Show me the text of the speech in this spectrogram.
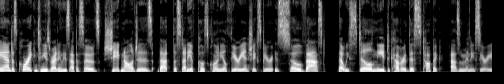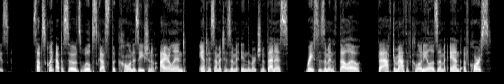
And as Korey continues writing these episodes, she acknowledges that the study of post colonial theory in Shakespeare is so vast that we still need to cover this topic as a miniseries. Subsequent episodes will discuss the colonization of Ireland, anti Semitism in The Merchant of Venice, racism in Othello, the aftermath of colonialism, and, of course,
